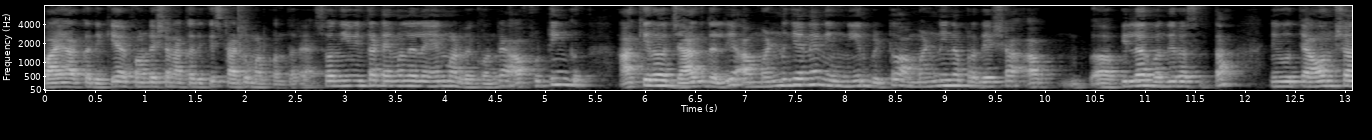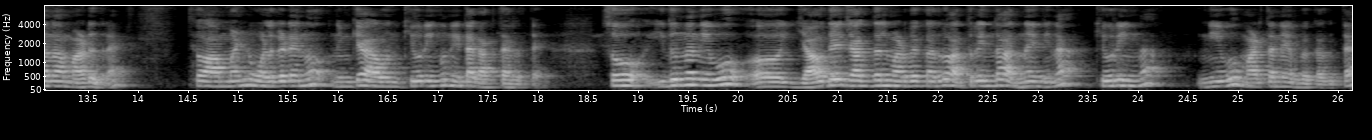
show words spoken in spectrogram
ಪಾಯ ಹಾಕೋದಿಕ್ಕೆ ಫೌಂಡೇಶನ್ ಹಾಕೋದಿಕ್ಕೆ ಸ್ಟಾರ್ಟ್ ಮಾಡ್ಕೊಂತಾರೆ. ಸೊ ನೀವು ಇಂಥ ಟೈಮಲ್ಲೆಲ್ಲ ಏನ್ ಮಾಡ್ಬೇಕು ಅಂದ್ರೆ, ಆ ಫುಟಿಂಗ್ ಹಾಕಿರೋ ಜಾಗದಲ್ಲಿ ಆ ಮಣ್ಣಿಗೆನೆ ನೀವು ನೀರ್ ಬಿಟ್ಟು, ಆ ಮಣ್ಣಿನ ಪ್ರದೇಶ, ಆ ಪಿಲ್ಲರ್ ಬಂದಿರೋ ಸುತ್ತ ನೀವು ತ್ಯಾವಾಂಶನ ಮಾಡಿದ್ರೆ, ಸೊ, ಆ ಮಣ್ಣು ಒಳಗಡೆನು ನಿಮ್ಗೆ ಆ ಒಂದು ಕ್ಯೂರಿಂಗು ನೀಟಾಗಿ ಆಗ್ತಾ ಇರುತ್ತೆ. ಸೊ ಇದನ್ನ ನೀವು ಯಾವುದೇ ಜಾಗದಲ್ಲಿ ಮಾಡಬೇಕಾದ್ರೂ ಹತ್ತರಿಂದ ಹದಿನೈದು ದಿನ ಕ್ಯೂರಿಂಗ್ನ ನೀವು ಮಾಡ್ತಾನೆ ಇರಬೇಕಾಗುತ್ತೆ.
